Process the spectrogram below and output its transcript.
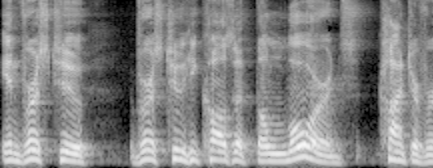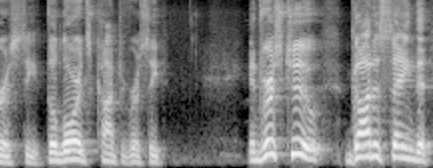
in verse 2. Verse 2, he calls it the Lord's controversy, the Lord's controversy. In verse 2, God is saying that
